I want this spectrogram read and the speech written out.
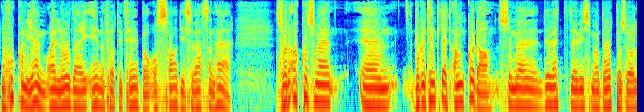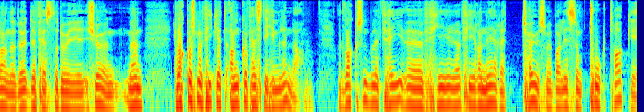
når hun kom hjem, og jeg lå der i 41 feber og sa disse versene her, så var det akkurat som jeg uh, Du kan tenke deg et anker, da. som Det vet vi som har båt på Sørlandet. Det, det, fester du i, sjøen. Men det var akkurat som jeg fikk et ankerfeste i himmelen da. Og Det var akkurat som det ble fira ned et tau som jeg bare liksom tok tak i.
